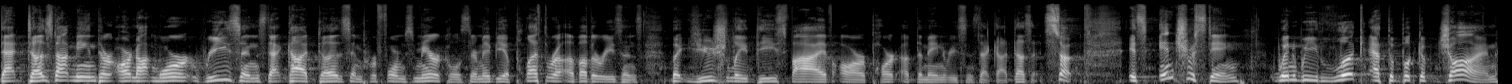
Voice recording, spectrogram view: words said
that does not mean there are not more reasons that God does and performs miracles. There may be a plethora of other reasons, but usually these five are part of the main reasons that God does it. So it's interesting when we look at the book of John,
